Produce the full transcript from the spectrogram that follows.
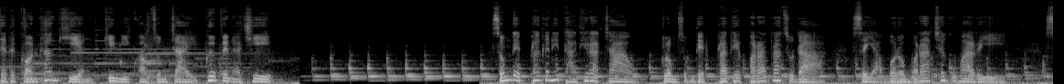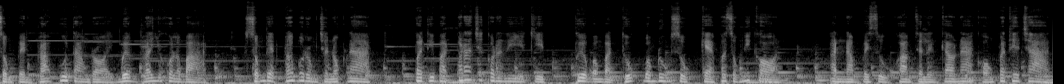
ษตรกรข้างเคียงที่มีความสนใจเพื่อเป็นอาชีพสมเด็จพระนิษฐาธิราชเจ้า กรมสมเด็จพระเทพรัตนราชสุดา สยามบรมราชกุมารี ทรงเป็นพระผู้ตามรอยเบื้องพระยุคลบาท สมเด็จพระบรมชนกนาถปฏิบัติพระราชกรณียกิจ เพื่อบำบัดทุกข์บำรุงสุขแก่พระสงฆ์นิกร อันนำไปสู่ความเจริญก้าวหน้าของประเทศชาติ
